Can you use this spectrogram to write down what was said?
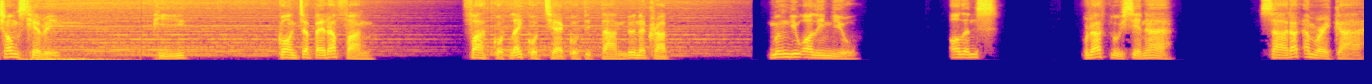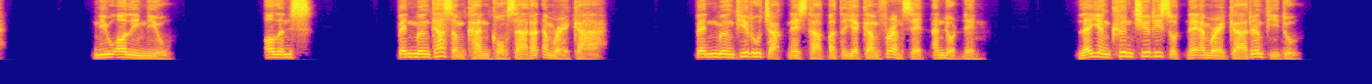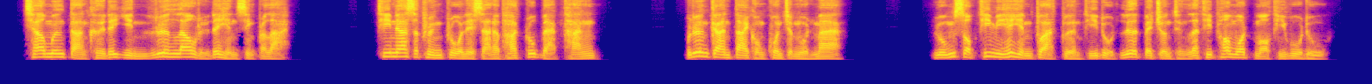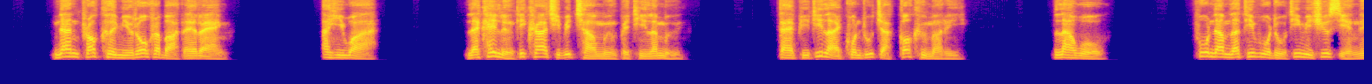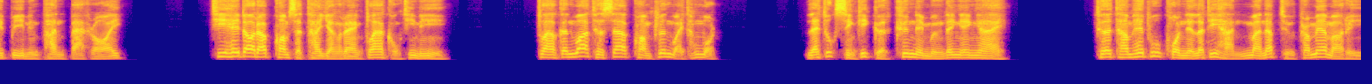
ช่องเชอรี่ผี ก่อนจะไปรับฟัง ฝากกดไลค์กดแชร์กดติดตามด้วยนะครับ เมืองนิวออร์ลีนอยู่ออร์เลนส์รัฐลุยเซียนาสหรัฐอเมริกา นิวออร์ลีนนิวออร์เลนส์เป็นเมืองท่าสำคัญของสหรัฐอเมริกา เป็นเมืองที่รู้จักในสถาปัตยกรรมฝรั่งเศสอันโดดเด่น และยังขึ้นชื่อที่สุดในอเมริกาเรื่องผีดุ ชาวเมืองต่างเคยได้ยินเรื่องเล่าหรือได้เห็นสิ่งประหลาด ที่น่าสะพรึงกลัวในสารพัดรูปแบบทั้ง เรื่องการตายของคนจำนวนมาก หลุมศพที่มีให้เห็นกลาดเกลื่อนที่ดูดเลือดไปจนถึงลัทธิพ่อมดหมอผีวูดู นั่นเพราะเคยมีโรคระบาดร้ายแรงอาฮิวา และไข้เหลืองที่ฆ่าชีวิตชาวเมืองไปทีละหมื่นแต่ผีที่หลายคนรู้จักก็คือมารี ลาโว ผู้นำลัทธิวูดูที่มีชื่อเสียงในปี 1800 ที่ให้ได้รับความศรัทธาอย่างแรงกล้าของที่นี่กล่าวกันว่าเธอทราบความเคลื่อนไหวทั้งหมด และทุกสิ่งที่เกิดขึ้นในเมืองได้ง่าย ๆ เธอทำให้ผู้คนในลัทธิหันมานับถือพระแม่มารี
